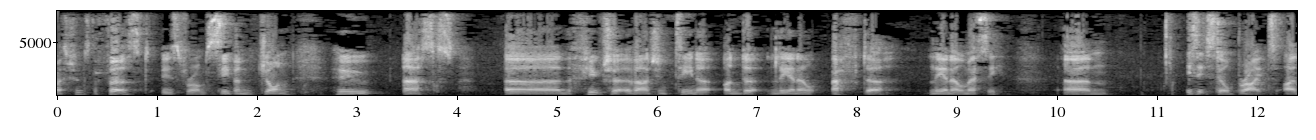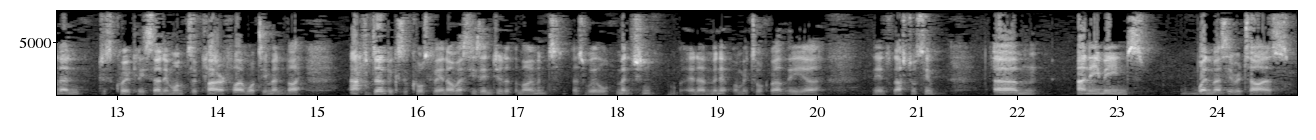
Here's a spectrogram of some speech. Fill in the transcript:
Questions. The first is from Stephen John, who asks uh, the future of Argentina under Lionel after Lionel Messi. Um, is it still bright? I then just quickly sent him on to clarify what he meant by after, because of course Lionel Messi is injured at the moment, as we'll mention in a minute when we talk about the uh, the international team. Um, and he means when Messi retires.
